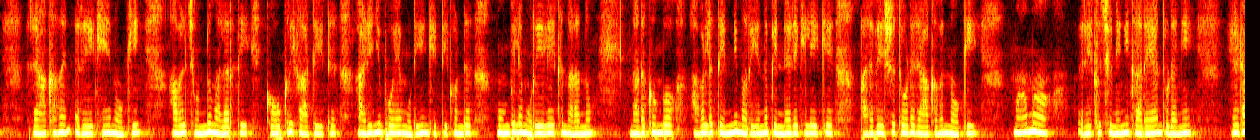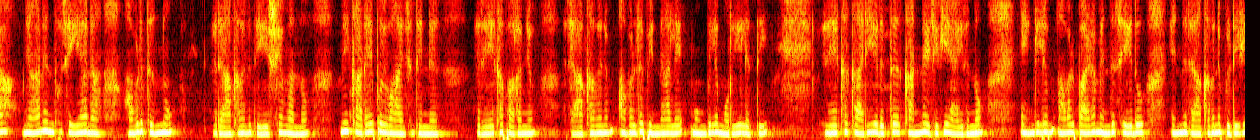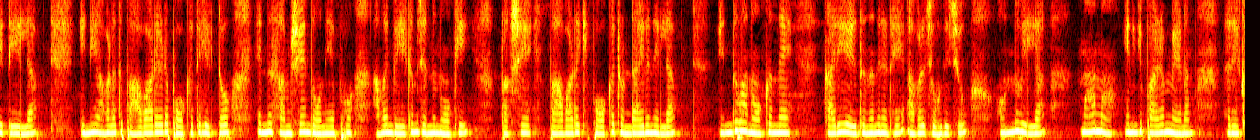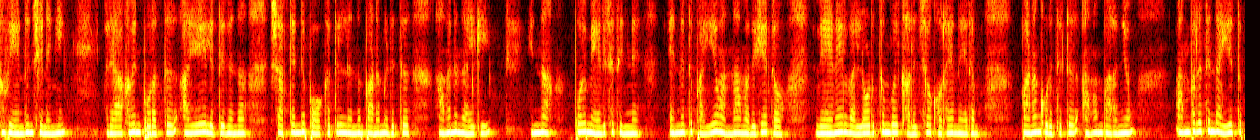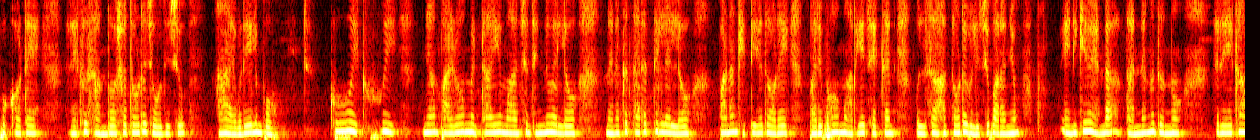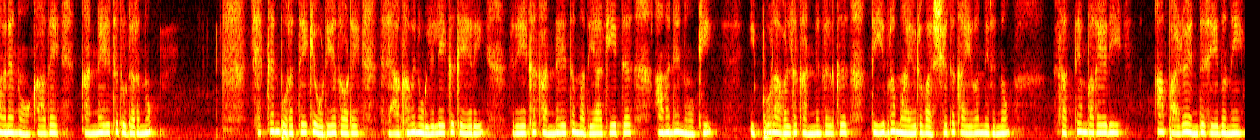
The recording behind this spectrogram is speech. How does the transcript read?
രാഘവൻ രേഖയെ നോക്കി. അവൾ ചുണ്ടുമലർത്തി കോക്രി കാട്ടിയിട്ട് അഴിഞ്ഞുപോയ മുടിയും കെട്ടിക്കൊണ്ട് മുമ്പിലെ മുറിയിലേക്ക് നടന്നു. നടക്കുമ്പോൾ അവളുടെ തെന്നി മറിയുന്ന പിന്നഴകിലേക്ക് പരവേശത്തോടെ രാഘവൻ നോക്കി. മാമാ രഘു ചുണുങ്ങി കരയാൻ തുടങ്ങി. എടാ ഞാനെന്തോ ചെയ്യാനാ? അവൾ തിന്നു. രാഘവന് ദേഷ്യം വന്നു. നീ കടയിൽ പോയി വാങ്ങിച്ച് തിന്ന്. രേഖ പറഞ്ഞു. രാഘവനും അവളുടെ പിന്നാലെ മുമ്പിലെ മുറിയിലെത്തി. രേഖ കരിയെടുത്ത് കണ്ണെഴുകിയായിരുന്നു. എങ്കിലും അവൾ പഴം എന്ത് ചെയ്തു എന്ന് രാഘവന് പിടികിട്ടിയില്ല. ഇനി അവളത് പാവാടയുടെ പോക്കറ്റിലിട്ടോ എന്ന് സംശയം തോന്നിയപ്പോൾ അവൻ വേഗം ചെന്ന് നോക്കി. പക്ഷേ പാവാടയ്ക്ക് പോക്കറ്റ് ഉണ്ടായിരുന്നില്ല. എന്തുവാ നോക്കുന്നേ? കരി എഴുതുന്നതിനിടെ അവൾ ചോദിച്ചു. ഒന്നുമില്ല. മാമ എനിക്ക് പഴം വേണം. രഘു വീണ്ടും ചിണുങ്ങി. രാഘവൻ പുറത്ത് അയയിലിട്ടിരുന്ന ഷർട്ടിന്റെ പോക്കറ്റിൽ നിന്നും പണമെടുത്ത് അവന് നൽകി. ഇന്നാ പോയി മേടിച്ച് തിന്ന്. എന്നിട്ട് പയ്യെ വന്നാൽ മതി കേട്ടോ. വേണയിൽ വല്ലോടത്തും പോയി കളിച്ചോ കുറേ നേരം. പണം കൊടുത്തിട്ട് അവൻ പറഞ്ഞു അമ്പലത്തിന്റെ അയ്യത്ത് പൊക്കോട്ടെ. രഘു സന്തോഷത്തോടെ ചോദിച്ചു ആ എവിടെയെങ്കിലും പോ. കൂയി കൂയി ഞാൻ പഴവും മിഠായിയും വാങ്ങിച്ച് തിന്നുവല്ലോ. നിനക്ക് തരത്തില്ലല്ലോ. പണം കിട്ടിയതോടെ പരിഭവം മാറിയ ചെക്കൻ ഉത്സാഹത്തോടെ വിളിച്ചു പറഞ്ഞു എനിക്ക് വേണ്ട തന്നങ്ങ് തിന്നു രേഖ അവനെ നോക്കാതെ കണ്ണെഴുത്ത് തുടർന്നു. ചെക്കൻ പുറത്തേക്ക് ഓടിയതോടെ രാഘവൻ ഉള്ളിലേക്ക് കയറി രേഖ കണ്ണെഴുത്ത് മതിയാക്കിയിട്ട് അവനെ നോക്കി. ഇപ്പോൾ അവളുടെ കണ്ണുകൾക്ക് തീവ്രമായൊരു വശ്യത കൈവന്നിരുന്നു. സത്യം പറയടി ആ പഴം എന്തു ചെയ്തു നീ?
